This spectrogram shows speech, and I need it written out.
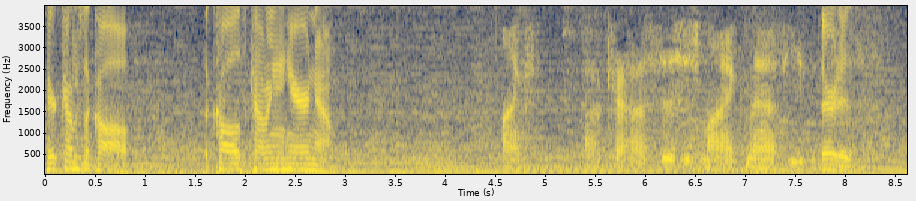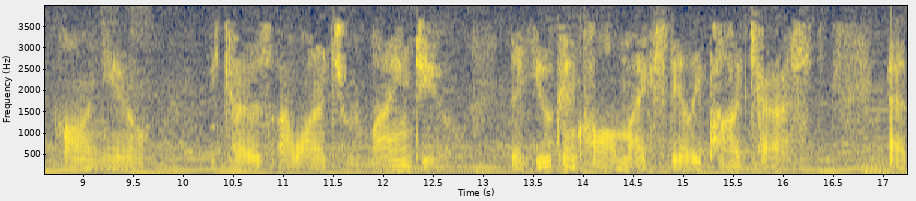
Here comes the call. The call is coming here now. Mike's podcast. This is Mike Matthews There it is. calling you because I wanted to remind you that you can call Mike's Daily Podcast at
